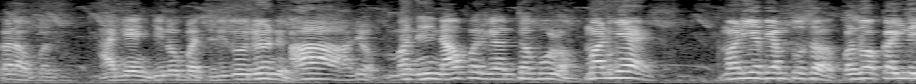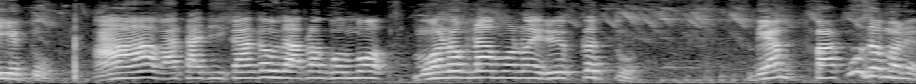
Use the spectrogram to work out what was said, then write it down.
કના ઉપર? આજે એન્જિનો પથરી તો રહ્યો ને. હા લ્યો. મને ના ઉપર વ્યામ તો બોલો. મળીએ મળીએ બેમ તો છે પણ તો કઈ નહીં એક તો. હા હા વાત સાચી. કારણ કે હું આપણા ગામમાં મોનો કે ના મોનો રહ્યો એક જ તું બેમ પાકું છે મને.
